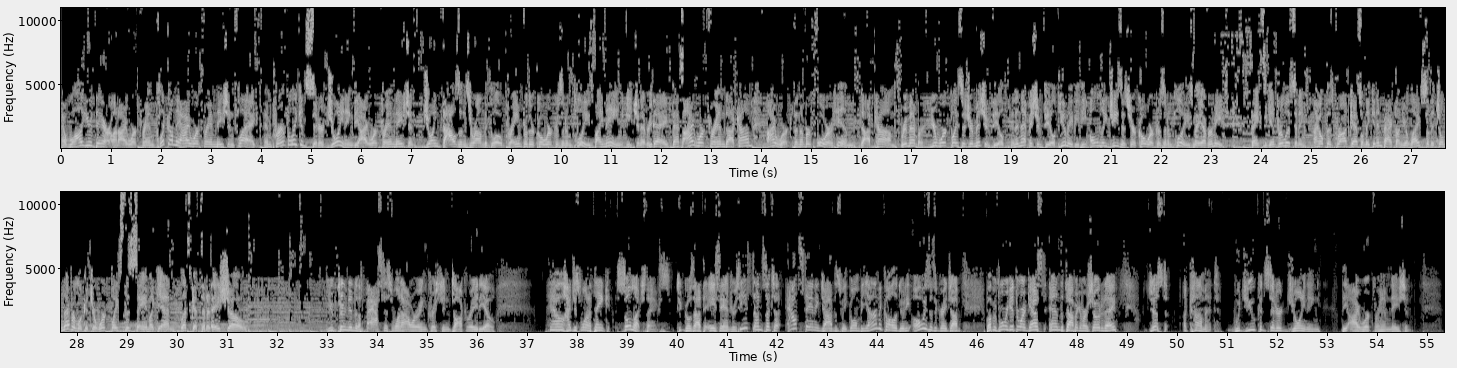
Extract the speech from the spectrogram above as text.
And while you're there on I Work for Him, click on the I Work for Him Nation flag and prayerfully consider joining the I Work for Him Nation. Join thousands around the globe praying for their coworkers and employees by name each and every day. That's iWorkForHim.com. I work the number four him.com. Remember, your workplace is your mission field, and in that mission field, you may be the only Jesus your coworkers and employees may ever meet. Thanks again for listening. I hope this broadcast will make an impact on your life so that you'll never look at your workplace the same again again. Let's get to today's show. You've tuned into the fastest one hour in Christian talk radio. You know, I just want to thank so much thanks to, goes out to Ace Andrews. He's done such an outstanding job this week, going beyond the call of duty. Always does a great job. But before we get to our guest and the topic of our show today, just a comment. Would you consider joining the I Work for Him Nation?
